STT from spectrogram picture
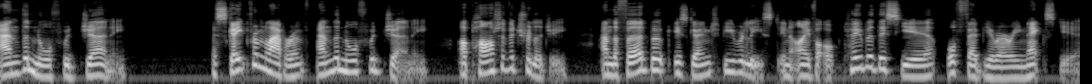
and The Northward Journey. Escape from Labyrinth and The Northward Journey are part of a trilogy and the third book is going to be released in either October this year or February next year.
